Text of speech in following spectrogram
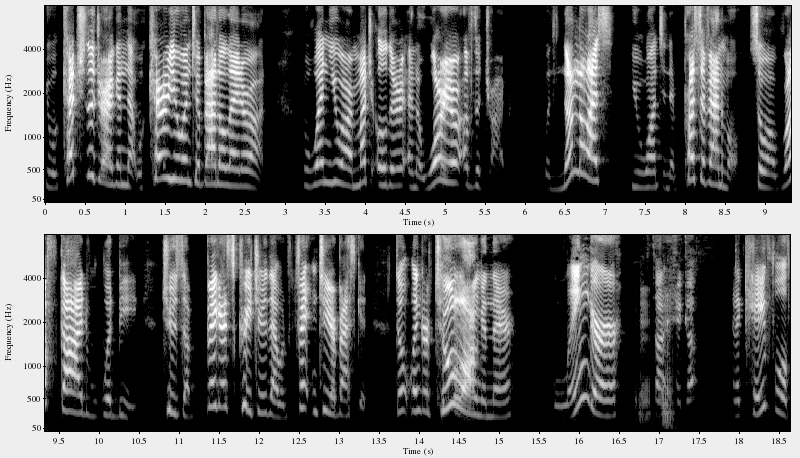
You will catch the dragon that will carry you into battle later on, but when you are much older and a warrior of the tribe. But nonetheless, you want an impressive animal, so a rough guide would be choose the biggest creature that would fit into your basket. Don't linger too long in there. Linger? thought mm-hmm. Hiccup. In a cave full of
